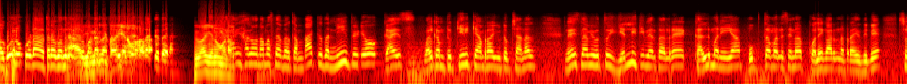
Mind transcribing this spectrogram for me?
ಮಗುನು ಕೂಡ ಆತರ ಬಂದ್ರೆ ಇವಾಗ ಏನು hello namaste welcome back to the new video. Guys welcome to Kiri camera YouTube channel. Guys ನಾವು ಇವತ್ತು ಎಲ್ಲಿದ್ದೀವಿ ಅಂತ ಅಂದ್ರೆ ಕಲ್ಮನೆಯ ಮುಕ್ತ ಮನಸ್ಸಿನ ಕೊಲೆಗಾರನ ಹತ್ರ ಇದ್ದೀವಿ. ಸೊ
